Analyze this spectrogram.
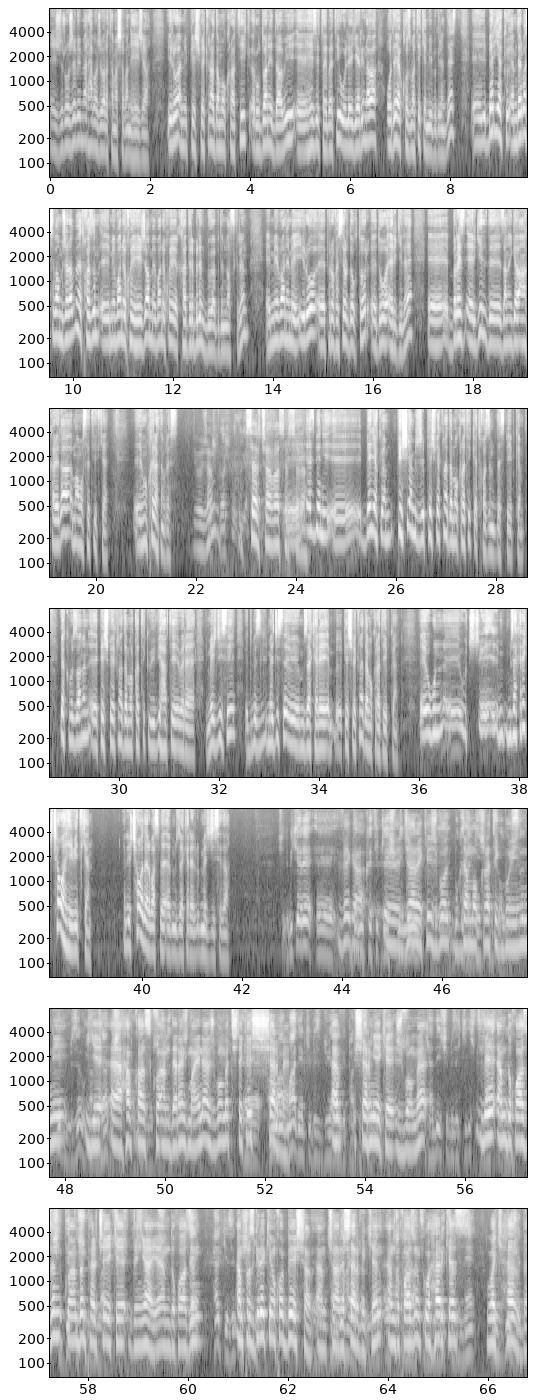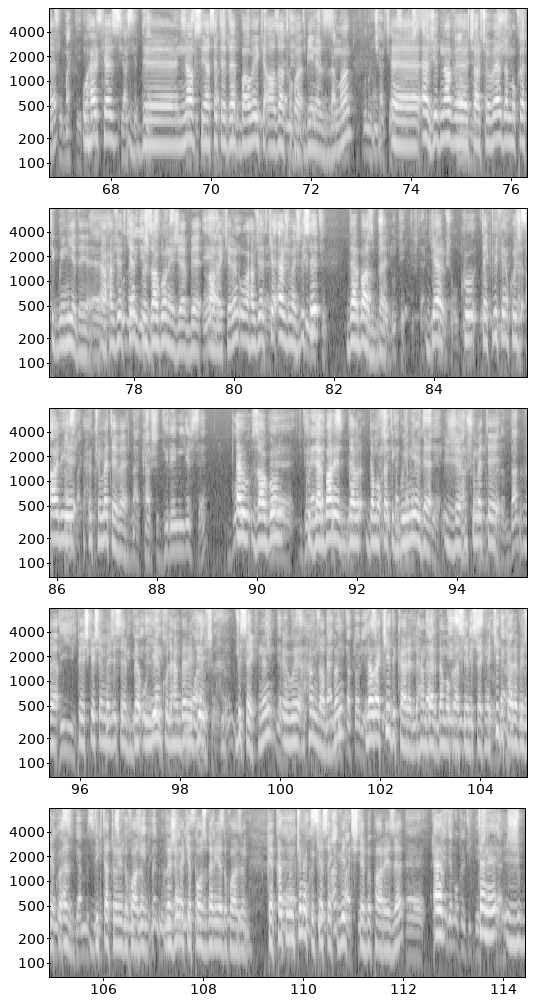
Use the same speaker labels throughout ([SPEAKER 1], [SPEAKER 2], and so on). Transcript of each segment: [SPEAKER 1] ji rojevê merheba civara temaşevanê hêja. Îro em pêşvekirina demokratîk Rûdanê dawî hêzê taybetî û lêgerîna odeya kozmetîk em ê bigirin dest. Beriya ku em derbasê van mijara bim dixwazim mêvanê xwe hêja mêvanê xwe qedir bilind bûye bidim naskirin. Mêvanê me îro Profesör Doktor Doğu Ergil e. Brez Ergil di zanîngeha Ankara'da da mamostetî dike. Hûn xêr hatin Brez.
[SPEAKER 2] Hocam.
[SPEAKER 3] Hoş bulduk.
[SPEAKER 2] Serçava sersera.
[SPEAKER 1] Ez benî beriya ku em pêşî em ji pêşvekirina demokratîk dixwazim dest pê bikim. Pêşvekirina demokratîk wî vî heftê were meclîsê meclîsê müzakerê pêşvekirina demokratîk bikin. Hûn müzakerekî çawa hêvî dikin? Yani çawa derbas be ev müzakere meclisê da?
[SPEAKER 3] Şimdi bir kere e,
[SPEAKER 2] Vega
[SPEAKER 3] demokratikleşmenin
[SPEAKER 2] ji bo
[SPEAKER 3] e, bu kadar
[SPEAKER 2] demokratik bûyînî
[SPEAKER 3] hepimizin
[SPEAKER 2] ye
[SPEAKER 3] bir şey.
[SPEAKER 2] hevqas ku em dereng ji bo me tişteke
[SPEAKER 3] E,
[SPEAKER 2] şerm
[SPEAKER 3] ama
[SPEAKER 2] e.
[SPEAKER 3] madem ki biz dünyanın bir parçası
[SPEAKER 2] şermiyeke ji bo me
[SPEAKER 3] kendi içimizdeki ihtilaf
[SPEAKER 2] lê em dixwazin ku em bin
[SPEAKER 3] şiddetli
[SPEAKER 2] perçeyeke
[SPEAKER 3] şunlarla
[SPEAKER 2] dünyayê em dixwazin
[SPEAKER 3] ve herkesin
[SPEAKER 2] em
[SPEAKER 3] eşit
[SPEAKER 2] pirzgirêkên xwe bê şer
[SPEAKER 3] e,
[SPEAKER 2] em
[SPEAKER 3] kendi
[SPEAKER 2] çareser
[SPEAKER 3] hayatlarından,
[SPEAKER 2] bikin em
[SPEAKER 3] ortak
[SPEAKER 2] dixwazin ku
[SPEAKER 3] hayatın
[SPEAKER 2] herkes
[SPEAKER 3] yönetimine
[SPEAKER 2] wek
[SPEAKER 3] özgürce
[SPEAKER 2] hev be
[SPEAKER 3] dediğimiz
[SPEAKER 2] herkes di
[SPEAKER 3] e,
[SPEAKER 2] nav siyasete de
[SPEAKER 3] olmuş.
[SPEAKER 2] baweyekî azad xwe bîne ziman ev jî nav çarçove
[SPEAKER 3] varmış.
[SPEAKER 2] demokratik bûyiniyê de ye ew hewcet
[SPEAKER 3] bunları
[SPEAKER 2] ke bi zagonê jî ev bê avekirin û hewcet ke
[SPEAKER 3] e,
[SPEAKER 2] ev ji meclisê
[SPEAKER 3] hükümetin
[SPEAKER 2] derbas
[SPEAKER 3] yapmış
[SPEAKER 2] be. ger ku
[SPEAKER 3] e,
[SPEAKER 2] teklifên ku ji aliyê hükümetê ve
[SPEAKER 3] karşı direnilirse
[SPEAKER 2] ew zagon
[SPEAKER 3] e,
[SPEAKER 2] ku derbarê dev- demokratik bûyiniyê de ji
[SPEAKER 3] olduklarından
[SPEAKER 2] ve pêşkêşê meclisê
[SPEAKER 3] tabii
[SPEAKER 2] be û
[SPEAKER 3] ileri
[SPEAKER 2] yên ku li hemberê vê bisekinin wê
[SPEAKER 3] karşı? Ben
[SPEAKER 2] bin lewra kî dikare li hember
[SPEAKER 3] ezilmek
[SPEAKER 2] bisekine kî dikare bêje ku ez
[SPEAKER 3] istiyorum.
[SPEAKER 2] dixwazim rejimekê
[SPEAKER 3] ezilmek
[SPEAKER 2] dixwazim e
[SPEAKER 3] Parti,
[SPEAKER 2] tiştê biparêze
[SPEAKER 3] Ee,
[SPEAKER 2] Ev
[SPEAKER 3] Türkiye demokratikleşti.
[SPEAKER 2] tenê
[SPEAKER 3] Yani
[SPEAKER 2] ji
